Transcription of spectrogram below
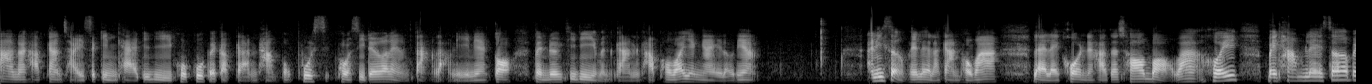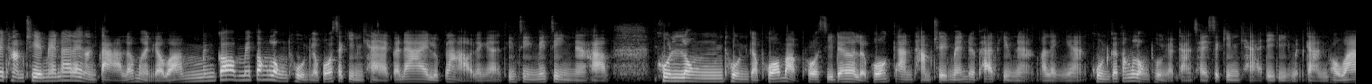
ตามนะครับการใช้สกินแคร์ที่ดีควบคู่ไปกับการทำพวกโปรซีเดอร์อะไรต่างๆ เหล่านี้เนี่ยก็เป็นเรื่องที่ดีเหมือนกันครับเพราะว่ายังไงแล้วเนี่ย อันนี้เสริมให้เลยละกันเพราะว่าหลาย ๆ คนนะคะจะชอบบอกว่าเฮ้ยไปทำเลเซอร์ไปทำทรีทเมนต์อะไรต่าง ๆ แล้วเหมือนกับว่ามันก็ไม่ต้องลงทุนกับพวกสกินแคร์ก็ได้หรือเปล่าอะไรเงี้ยจริง ๆ ไม่จริงนะครับคุณลงทุนกับพวกแบบโปรซีเดอร์หรือพวกการทำทรีทเมนต์โดยแพทย์ผิวหนังอะไรเงี้ยคุณก็ต้องลงทุนกับการใช้สกินแคร์ดี ๆ เหมือนกัน เพราะว่า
